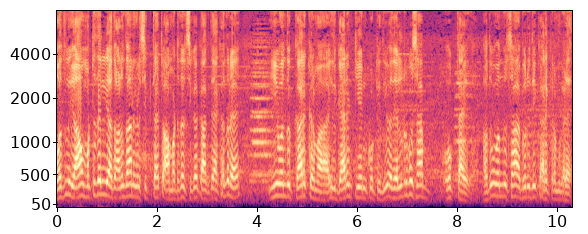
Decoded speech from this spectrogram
ಮೊದಲು ಯಾವ ಮಟ್ಟದಲ್ಲಿ ಅದು ಅನುದಾನಗಳು ಸಿಗ್ತಾ ಇತ್ತು ಆ ಮಟ್ಟದಲ್ಲಿ ಸಿಗೋಕ್ಕಾಗ್ತದೆ ಯಾಕಂದರೆ ಈ ಒಂದು ಕಾರ್ಯಕ್ರಮ ಇದು ಗ್ಯಾರಂಟಿ ಏನು ಕೊಟ್ಟಿದೆಯೋ ಅದೆಲ್ಲರಿಗೂ ಸಹ ಹೋಗ್ತಾ ಇದೆ. ಅದು ಒಂದು ಸಹ ಅಭಿವೃದ್ಧಿ ಕಾರ್ಯಕ್ರಮಗಳೇ.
